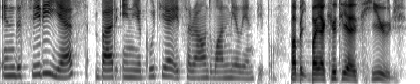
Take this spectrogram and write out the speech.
In the city, yes, but in Yakutia, it's around 1 million people. But, but, but Yakutia is huge.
